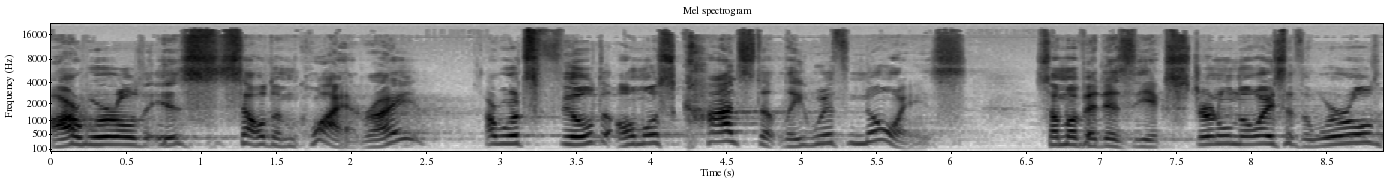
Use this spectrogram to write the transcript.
Our world is seldom quiet, right? Our world's filled almost constantly with noise. Some of it is the external noise of the world,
